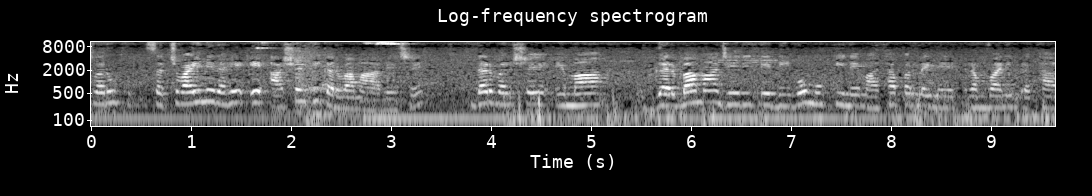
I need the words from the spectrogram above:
સ્વરૂપ સચવાઈને રહે એ આશયથી કરવામાં આવે છે. દર વર્ષે એમાં ગરબામાં જે રીતે દીવો મૂકીને માથા પર લઈને રમવાની પ્રથા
